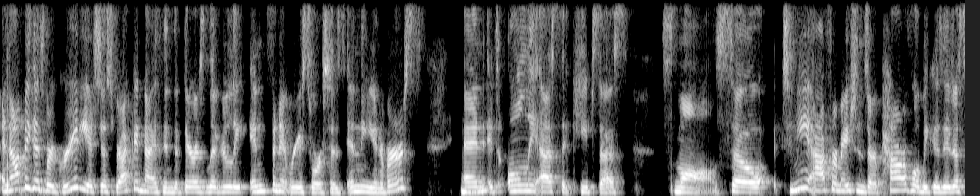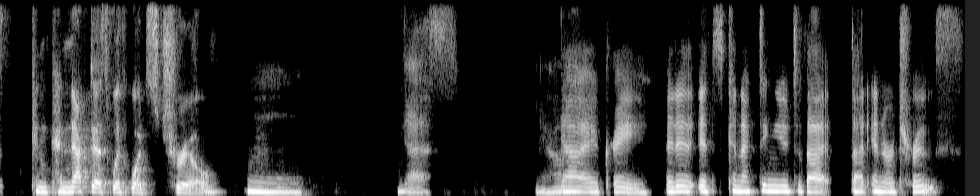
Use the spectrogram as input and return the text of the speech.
And not because we're greedy it's just recognizing that there is literally infinite resources in the universe and mm-hmm. it's only us that keeps us small. So to me, affirmations are powerful because they just can connect us with what's true. Mm. Yes. Yeah. Yeah, I agree. It it's connecting you to that that inner truth.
